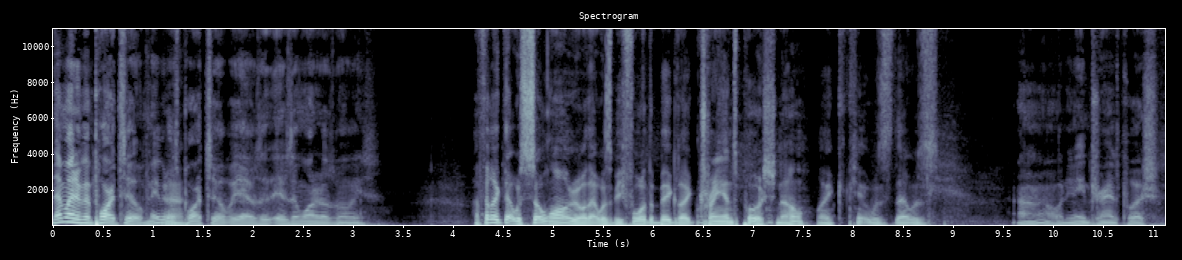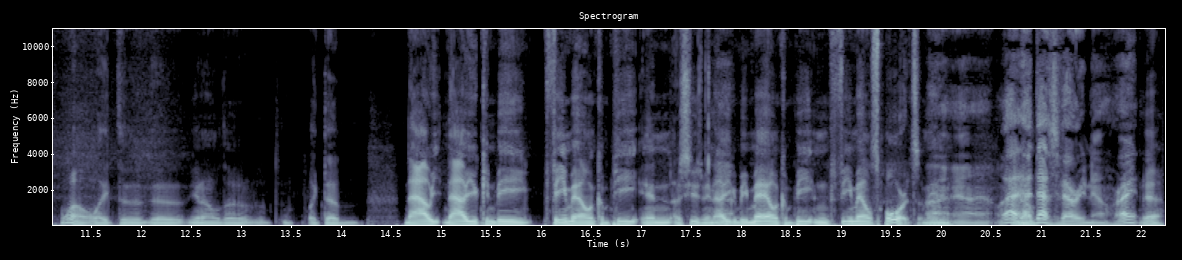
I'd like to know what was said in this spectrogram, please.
That might have been part two. Maybe that Yeah. was part two. But yeah, it was it was in one of those movies. I feel like that was so long ago. That was before the big like trans push. No, like it was. That was I don't know. What do you mean trans push? well, like the the you know the like the now now you can be female and compete in. Excuse me. Now Yeah. you can be male and compete in female sports. I mean, right, yeah, yeah. Well, that, you know. that's very new, right? yeah.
